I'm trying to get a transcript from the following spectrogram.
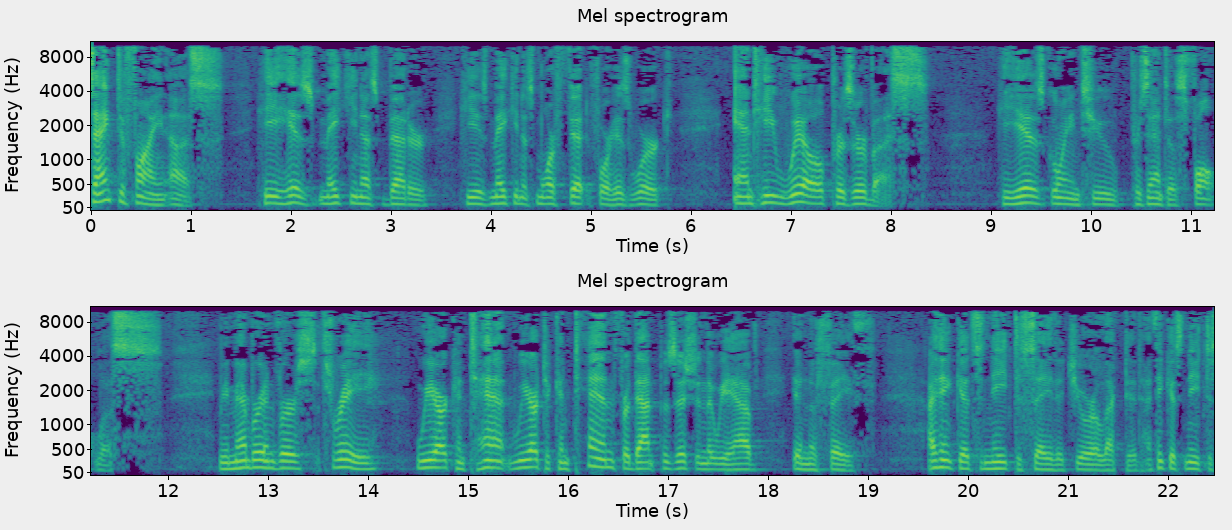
sanctifying us. He is making us better. He is making us more fit for His work and He will preserve us. He is going to present us faultless. Remember in verse 3, we are content, we are to contend for that position that we have in the faith. I think it's neat to say that you're elected. I think it's neat to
